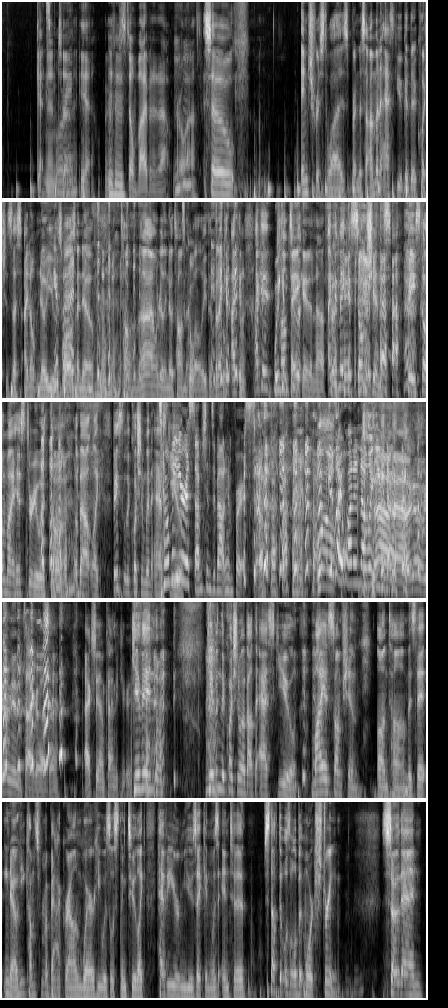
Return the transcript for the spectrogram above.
getting Exploring. into yeah, we were Mm-hmm. still vibing it out for a while. So, interest wise, Brenda, so I'm going to ask you a good bit of questions. Thus, I don't know you You're as well as I know Tom. I don't really know Tom that cool. well either, but I can, I can, I can. We can to take a- it enough. I can make assumptions based on my history with Tom about like basically the question I'm going to ask Tell you. me your assumptions about him first, because well, I want to know what you know. no, we don't, we don't need to talk about that. Actually, I'm kind of curious. given given the question I'm about to ask you, my assumption on Tom is that you know he comes from a background where he was listening to like heavier music and was into stuff that was a little bit more extreme. Mm-hmm. So then.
